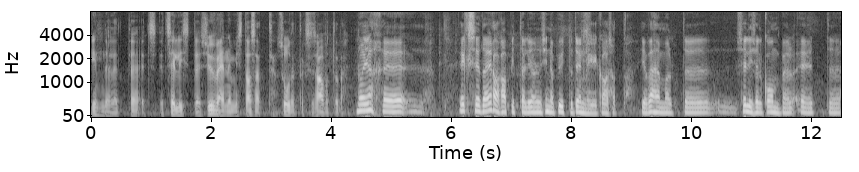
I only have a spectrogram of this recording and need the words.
kindel, et, et, et sellist süvenemistaset suudetakse saavutada. nojah eks seda erakapitali on sinna püütud ennegi kaasata ja vähemalt äh, sellisel kombel, et äh,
